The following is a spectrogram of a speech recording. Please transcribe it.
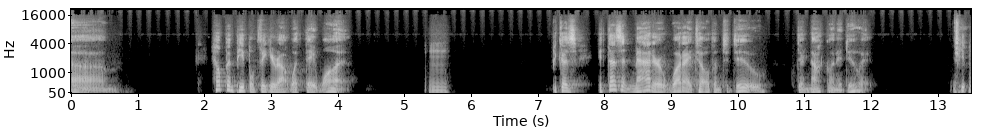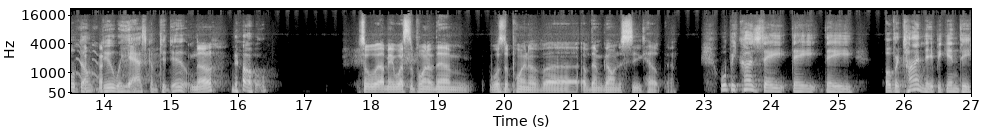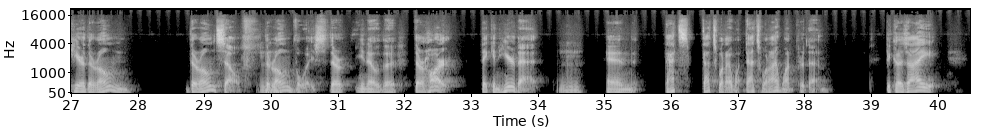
um, helping people figure out what they want. Mm. Because it doesn't matter what I tell them to do, they're not going to do it. People don't do what you ask them to do. No. No. So I mean, what's the point of them? What's the point of uh, of them going to seek help then? Well, because they, they, they, over time, they begin to hear their own, their own self, their own voice, their, you know, the, their heart. They can hear that. hmm And that's, that's what I want. That's what I want for them. Because I,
